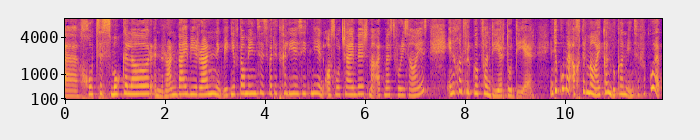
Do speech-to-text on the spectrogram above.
Uh God se smokkelaar en Run Baby Run. Ek weet nie of daar mense is wat dit gelees het nie in Oswald Chambers, maar Atmos for his highest en gaan verkoop van deur tot deur. En toe kom hy agter maar hy kan boeke aan mense verkoop.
